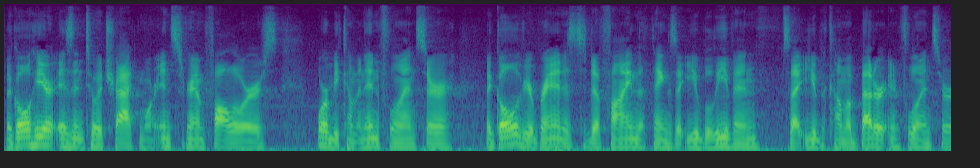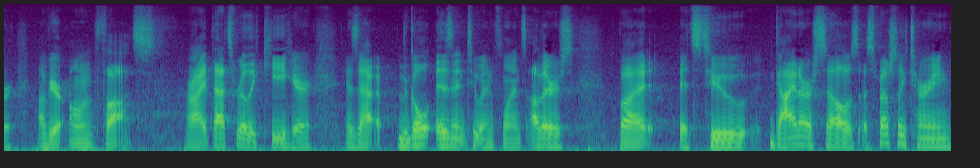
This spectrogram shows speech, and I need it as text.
The goal here isn't to attract more Instagram followers or become an influencer. The goal of your brand is to define the things that you believe in so that you become a better influencer of your own thoughts. All right, that's really key here is that the goal isn't to influence others, but it's to guide ourselves, especially during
